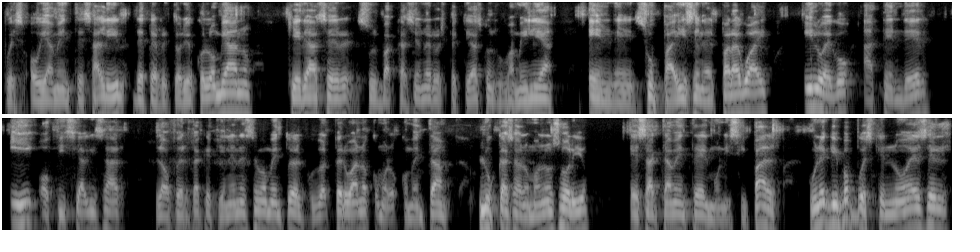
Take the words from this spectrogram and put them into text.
pues obviamente salir de territorio colombiano, quiere hacer sus vacaciones respectivas con su familia en eh, su país, en el Paraguay, y luego atender y oficializar la oferta que tiene en este momento del fútbol peruano, como lo comenta Lucas Salomón Osorio, exactamente del Municipal. Un equipo pues que no es el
